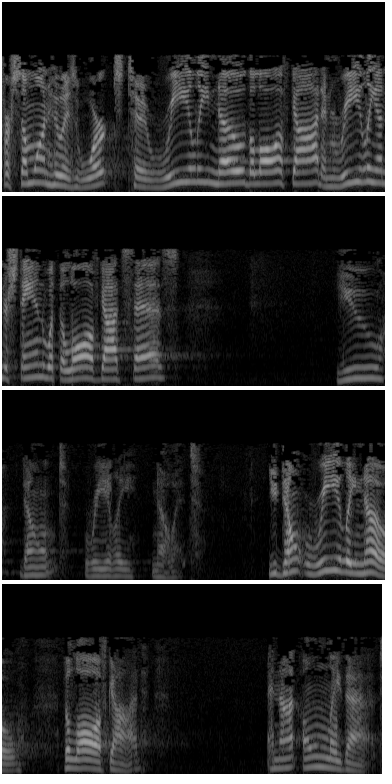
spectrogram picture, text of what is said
for someone who has worked to really know the law of God and really understand what the law of God says, you don't really know it. You don't really know the law of God. And not only that,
